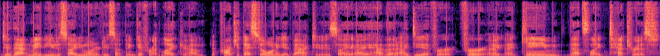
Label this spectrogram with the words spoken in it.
do that. And maybe you decide you want to do something different. Like um, a project I still want to get back to is I, I have that idea for for a, a game that's like Tetris,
